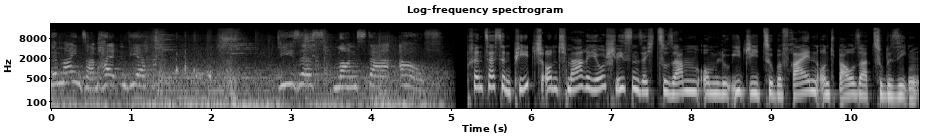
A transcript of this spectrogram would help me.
Gemeinsam halten wir dieses Monster auf. Prinzessin Peach und Mario schließen sich zusammen, um Luigi zu befreien und Bowser zu besiegen.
